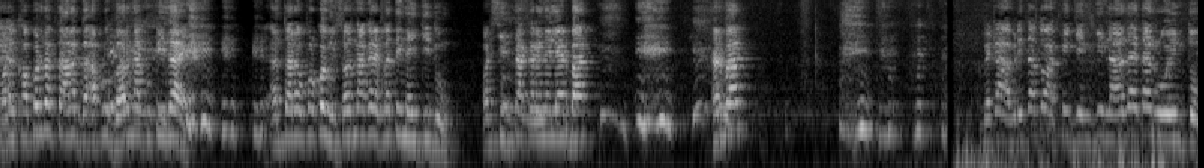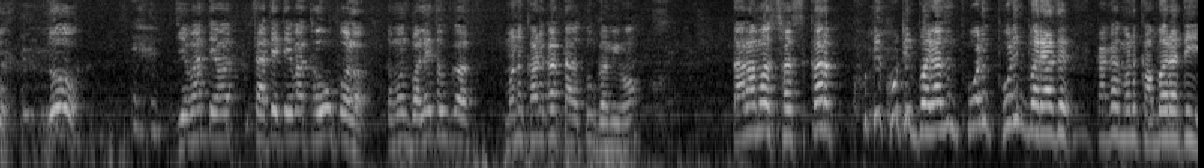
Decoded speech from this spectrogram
મને ખબર છે તારા આપણું ઘર ના તૂટી જાય. અને તારા ઉપર કોઈ વિશ્વાસ ના કરે એટલે નહીં કીધું. પણ ચિંતા કરીને લેટ બાર. હેડ બાર. બેટા, આવડી રીતના તો આખી જિંદગી ના જાય તાર રોઈન તો. જો જેવા તેવા સાથે તેવા થવું પડે. તમને ભલે થવું મને ખરેખર તા- તું ગમી હો. તારામાં સંસ્કાર ખૂટી ખૂટી જ ભર્યા છે ને ફોડી ફોડી જ ભર્યા છે. કારણ કે મને ખબર હતી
